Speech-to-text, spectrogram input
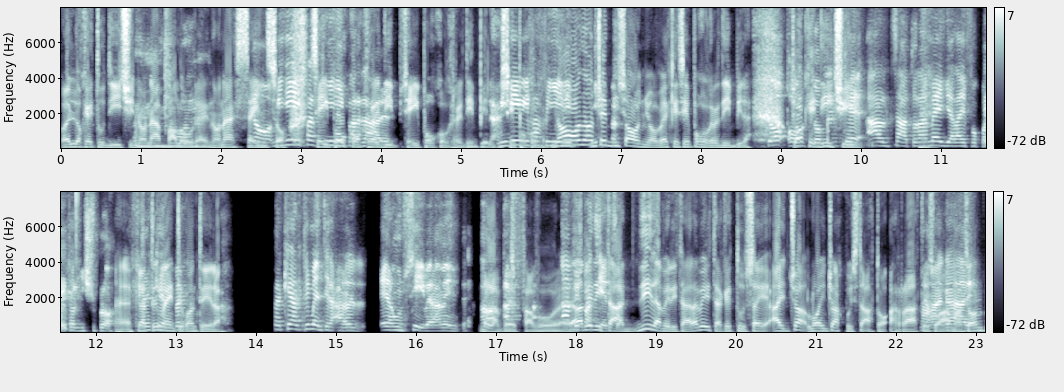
quello che tu dici non ha No, valore, non ha senso. No, sei, poco credi- sei poco credibile. Mi sei poco finire no, di- c'è bisogno perché sei poco credibile. Do Ciò 8 che dici- perché ha alzato la media l'iPhone 14 Pro. Eh, che Perché- altrimenti per- quant'era? Perché altrimenti era, era un sì, veramente. Ma Allora, per as- favore, la verità, pazienza. di la verità, la verità è che tu sei, hai già, lo hai già acquistato a rate Ma su magari- Amazon,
